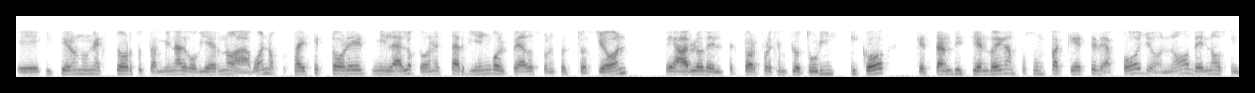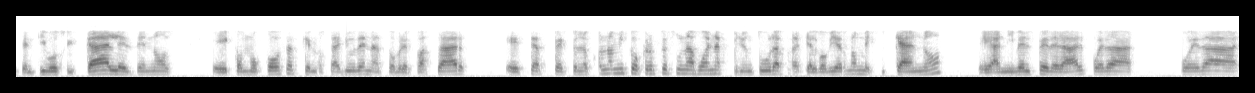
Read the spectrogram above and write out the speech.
eh, hicieron un exhorto también al gobierno a, bueno, pues hay sectores, Milalo, que van a estar bien golpeados con esta situación. Eh, hablo del sector, por ejemplo, turístico, que están diciendo, oigan, pues un paquete de apoyo, ¿no? Denos incentivos fiscales, denos eh, como cosas que nos ayuden a sobrepasar este aspecto. En lo económico creo que es una buena coyuntura para que el gobierno mexicano eh, a nivel federal pueda pueda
